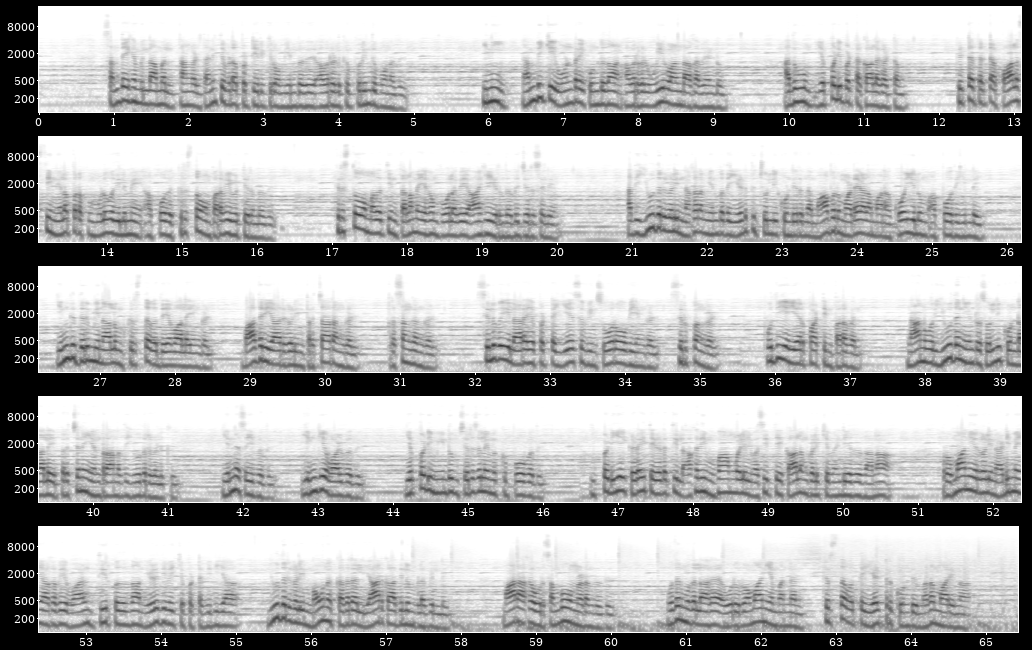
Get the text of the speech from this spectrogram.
சந்தேகமில்லாமல் தாங்கள் தனித்து விடப்பட்டிருக்கிறோம் என்பது அவர்களுக்கு புரிந்து போனது. இனி நம்பிக்கை ஒன்றை கொண்டுதான் அவர்கள் உயிர் வாழ்ந்தாக வேண்டும். அதுவும் எப்படிப்பட்ட காலகட்டம்? கிட்டத்தட்ட பாலஸ்தீன் நிலப்பரப்பு முழுவதிலுமே அப்போது கிறிஸ்தவம் பரவிவிட்டிருந்தது. கிறிஸ்தவ மதத்தின் தலைமையகம் போலவே ஆகியிருந்தது ஜெருசலேம். அது யூதர்களின் நகரம் என்பதை எடுத்துச் சொல்லிக் கொண்டிருந்த மாபெரும் அடையாளமான கோயிலும் அப்போது இல்லை. எங்கு திரும்பினாலும் கிறிஸ்தவ தேவாலயங்கள் பாதிரியார்களின் பிரச்சாரங்கள் பிரசங்கங்கள் சிலுவையில் அறையப்பட்ட இயேசுவின் சோரோவியங்கள் சிற்பங்கள் புதிய ஏற்பாட்டின் பரவல். நான் ஒரு யூதன் என்று சொல்லிக் கொண்டாலே பிரச்சனை என்றானது யூதர்களுக்கு. என்ன செய்வது? எங்கே வாழ்வது? எப்படி மீண்டும் செருசலேமுக்கு போவது? இப்படியே கிடைத்த இடத்தில் அகதி முகாம்களில் வசித்தே காலம் கழிக்க வேண்டியதுதானா? ரொமானியர்களின் அடிமையாகவே வாழ்ந்து தீர்ப்பதுதான் எழுதி வைக்கப்பட்ட விதியா? யூதர்களின் மௌன கதறல் யார் காதிலும் விழவில்லை. மாறாக ஒரு சம்பவம் நடந்தது. முதன் முதலாக ஒரு ரொமானிய மன்னன் கிறிஸ்தவத்தை ஏற்றுக்கொண்டு மதம் மாறினார்.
